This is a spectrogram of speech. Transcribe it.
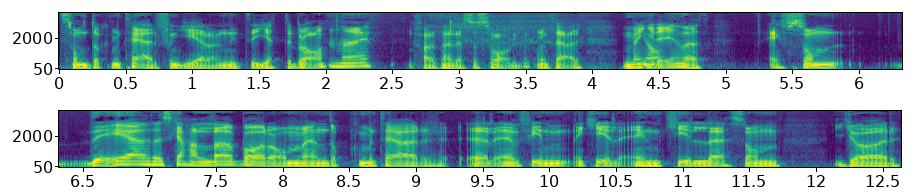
som dokumentär fungerar den inte jättebra. Nej, För att den är så svag dokumentär. Men Ja. grejen är att eftersom det är, ska handla bara om en dokumentär, eller en film, en kille, en kille som gör,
